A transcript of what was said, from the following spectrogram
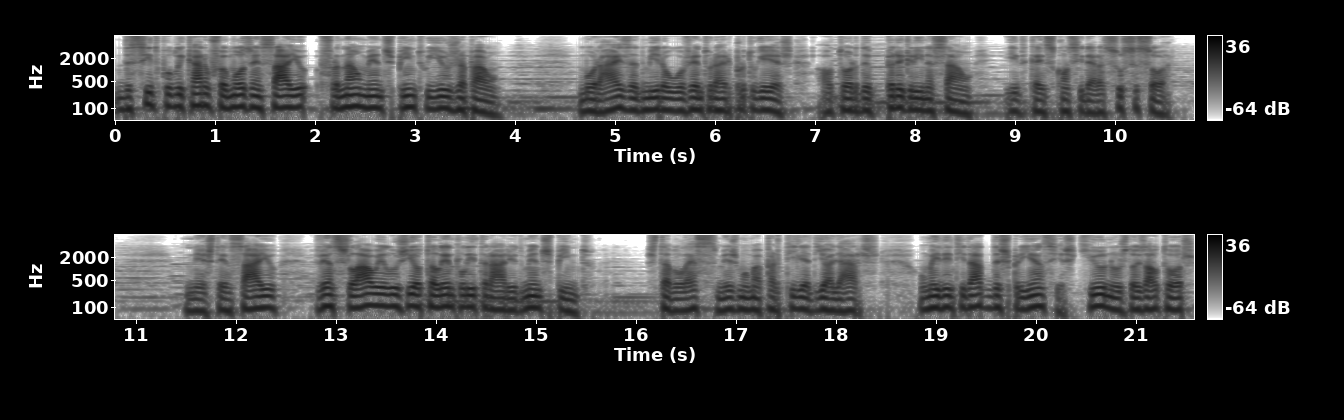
decide publicar o famoso ensaio Fernão Mendes Pinto e o Japão. Moraes admira o aventureiro português, autor de Peregrinação e de quem se considera sucessor. Neste ensaio, Venceslau elogia o talento literário de Mendes Pinto, estabelece mesmo uma partilha de olhares, uma identidade de experiências que une os dois autores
